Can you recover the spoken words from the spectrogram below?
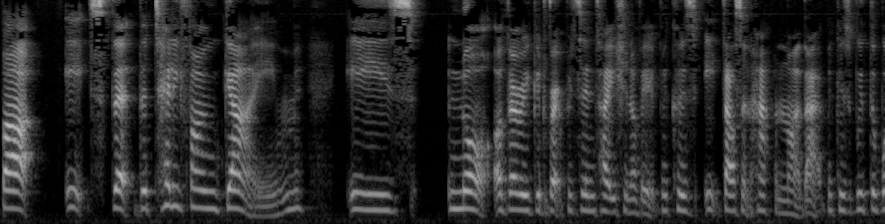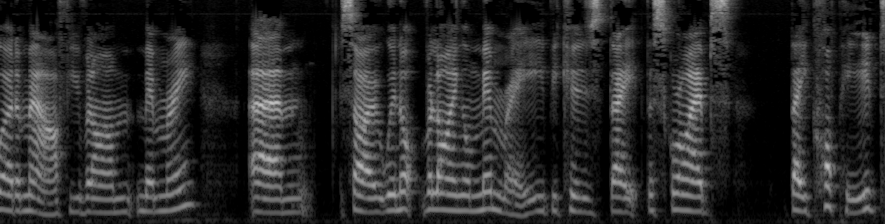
but it's that the telephone game is not a very good representation of it because it doesn't happen like that. Because with the word of mouth you rely on memory. Um so we're not relying on memory because they the scribes they copied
